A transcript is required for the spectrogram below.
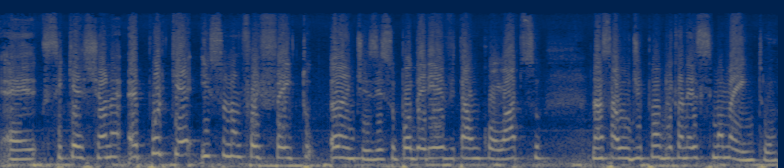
é, se questiona é por que isso não foi feito antes? Isso poderia evitar um colapso na saúde pública nesse momento?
